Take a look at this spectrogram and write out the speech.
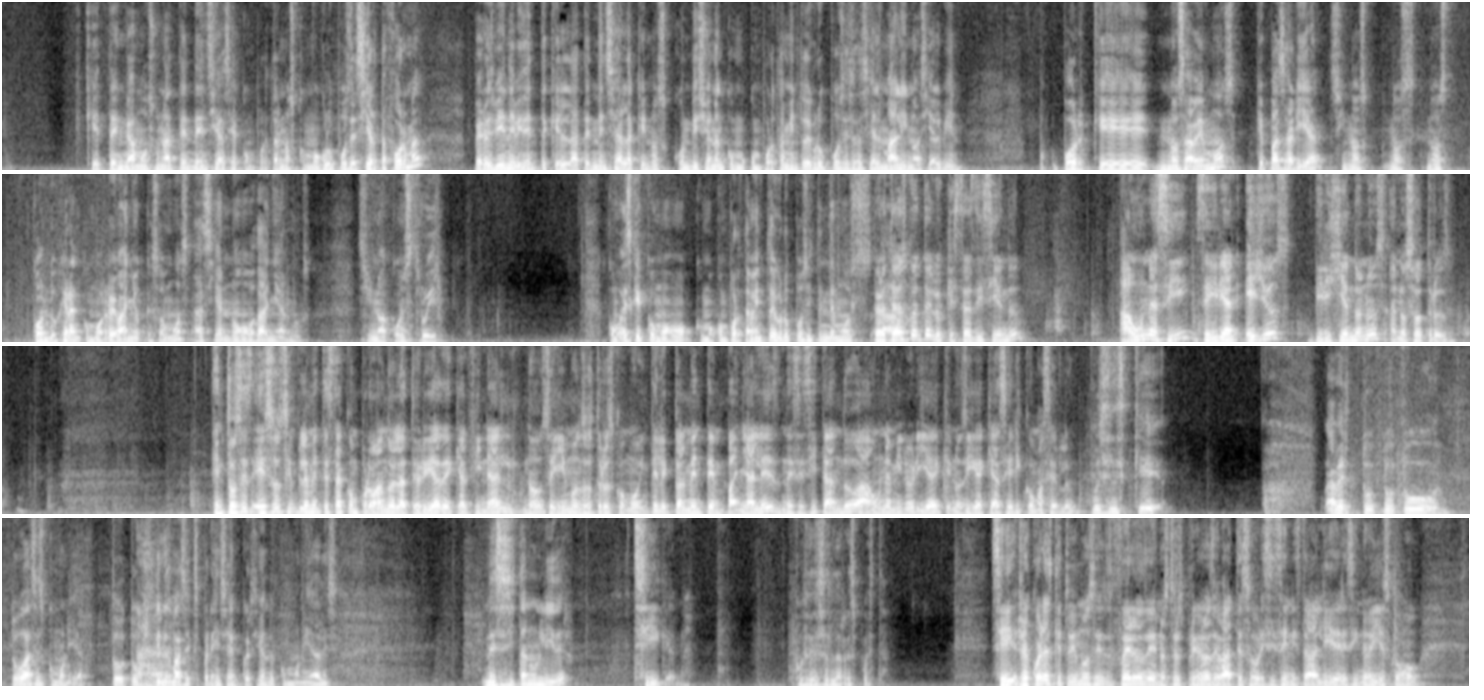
que tengamos una tendencia hacia comportarnos como grupos de cierta forma, pero es bien evidente que la tendencia a la que nos condicionan como comportamiento de grupos es hacia el mal y no hacia el bien. Porque no sabemos qué pasaría si nos, nos, nos condujeran como rebaño que somos hacia no dañarnos, sino a construir. Como, es que como, como comportamiento de grupo sí tendemos Pero a- ¿te das cuenta de lo que estás diciendo? Aún así, seguirían ellos dirigiéndonos a nosotros. Entonces, eso simplemente está comprobando la teoría de que al final, ¿no? Seguimos nosotros como intelectualmente en pañales, necesitando a una minoría que nos diga qué hacer y cómo hacerlo. Pues es que. A ver, tú, tú, tú, tú haces comunidad. Tú, tú Ajá. tienes más experiencia en cuestión de comunidades. ¿Necesitan un líder? Sí, carnal. Pues esa es la respuesta. Sí, ¿recuerdas que tuvimos, eh, fueron de nuestros primeros debates sobre si se necesitaba líderes y no? Y es como,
